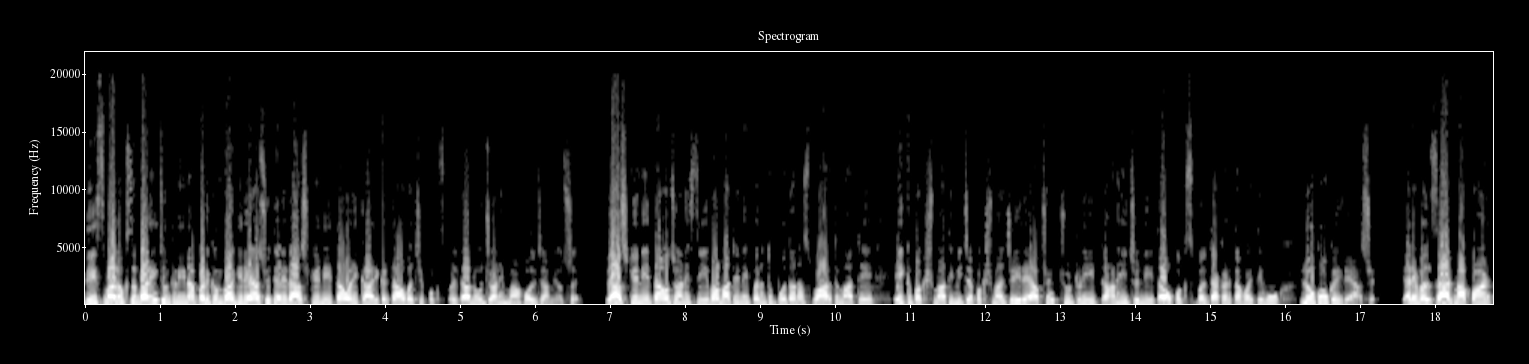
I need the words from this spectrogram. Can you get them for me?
દેશમાં લોકસભાની ચૂંટણીના પડઘમ વાગી રહ્યા છે ત્યારે રાજકીય નેતાઓ અને કાર્યકર્તાઓ વચ્ચે પક્ષપલટાનો જાણે માહોલ જામ્યો છે. રાજકીય નેતાઓ જાણે સેવા માટે નહીં, પરંતુ પોતાના સ્વાર્થ માટે એક પક્ષમાંથી બીજા પક્ષમાં જઈ રહ્યા છે. ચૂંટણી ટાણે જ નેતાઓ પક્ષ પલટા કરતા હોય તેવું લોકો કહી રહ્યા છે. ત્યારે વલસાડમાં પણ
